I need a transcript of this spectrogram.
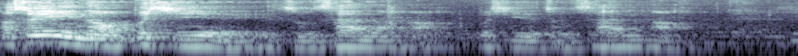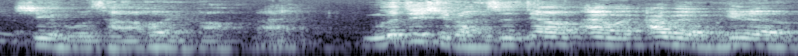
啊，所以呢，不惜主餐了哈，不惜主餐哈，幸福茶会哈，来，毋过这是软是，叫爱为爱为有迄个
